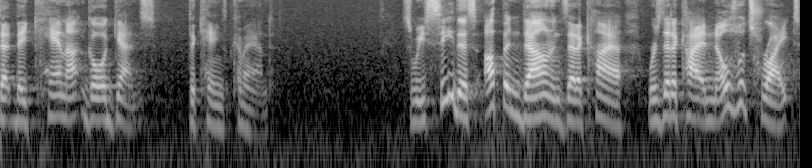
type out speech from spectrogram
that they cannot go against the king's command. So we see this up and down in Zedekiah, where Zedekiah knows what's right.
